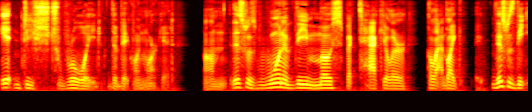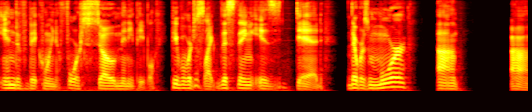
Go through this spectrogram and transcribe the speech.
it destroyed the Bitcoin market. Um, this was one of the most spectacular collab. Like this was the end of Bitcoin for so many people. People were just like, "This thing is dead." There was more uh, uh,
